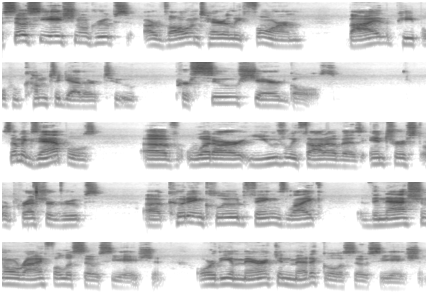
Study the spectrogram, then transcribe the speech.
Associational groups are voluntarily formed by the people who come together to pursue shared goals. Some examples of what are usually thought of as interest or pressure groups uh, could include things like the National Rifle Association, or the American Medical Association.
